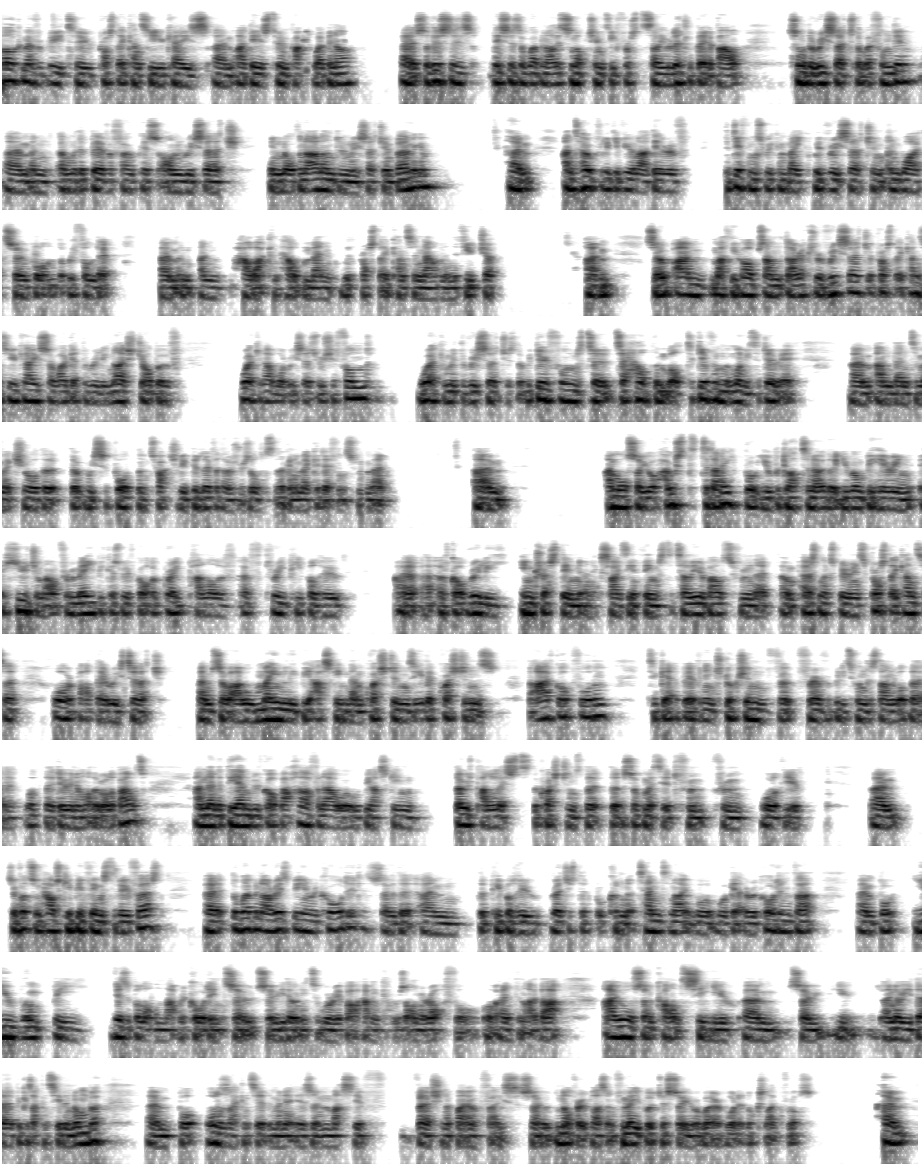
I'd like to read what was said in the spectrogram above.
welcome everybody to Prostate Cancer UK's um, Ideas to Impact webinar. Uh, so this is this is a webinar. This is an opportunity for us to tell you a little bit about some of the research that we're funding, um, and, and with a bit of a focus on research in Northern Ireland and research in Birmingham, um, and to hopefully give you an idea of the difference we can make with research and, and why it's so important that we fund it, um, and, and how that can help men with prostate cancer now and in the future. Um, so I'm Matthew Hobbs. I'm the director of research at Prostate Cancer UK. So I get the really nice job of working out what research we should fund, working with the researchers that we do fund to, to help them, well, to give them the money to do it, um, and then to make sure that, that we support them to actually deliver those results that are going to make a difference for men. Um, I'm also your host today, but you'll be glad to know that you won't be hearing a huge amount from me because we've got a great panel of, of three people who uh, have got really interesting and exciting things to tell you about from their own personal experience, prostate cancer, or about their research. Um, so I will mainly be asking them questions, either questions that I've got for them to get a bit of an introduction for, for everybody to understand what they're what they're doing and what they're all about. And then at the end, we've got about half an hour we'll be asking those panelists the questions that, that are submitted from, from all of you. Um, so I've got some housekeeping things to do first. Uh, the webinar is being recorded so that um, the people who registered but couldn't attend tonight will, will get a recording of that. Um, but you won't be visible on that recording, so so you don't need to worry about having cameras on or off or, or anything like that. I also can't see you, um, so you I know you're there because I can see the number, um, but all as I can see at the minute is a massive version of my own face, so not very pleasant for me, but just so you're aware of what it looks like for us. Um,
